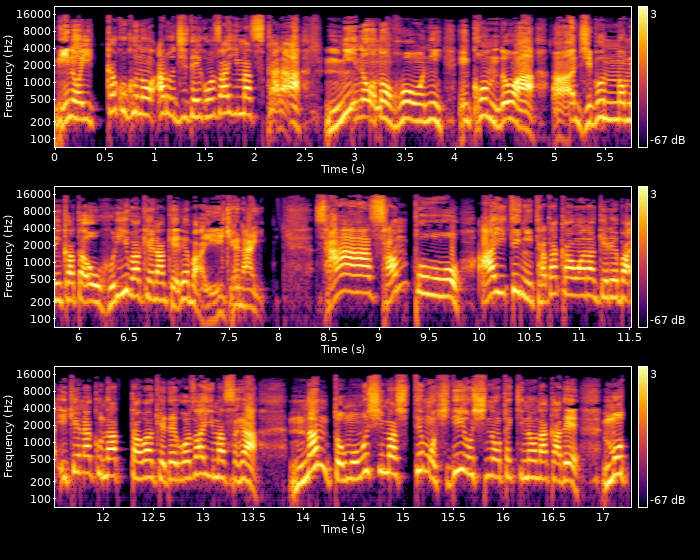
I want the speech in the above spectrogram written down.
美濃一カ国の主でございますから、美濃の方に、今度は自分の味方を振り分けなければいけない。さあ、三方を相手に戦わなければいけなくなったわけでございますが、何と申しましても秀吉の敵の中で、最も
